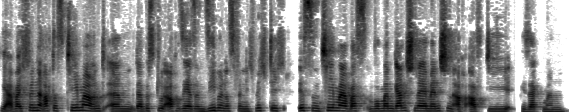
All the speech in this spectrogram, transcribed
Ja, aber ich finde auch das Thema, und ähm, da bist du auch sehr sensibel, und das finde ich wichtig, ist ein Thema, was, wo man ganz schnell Menschen auch auf die, wie sagt man,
